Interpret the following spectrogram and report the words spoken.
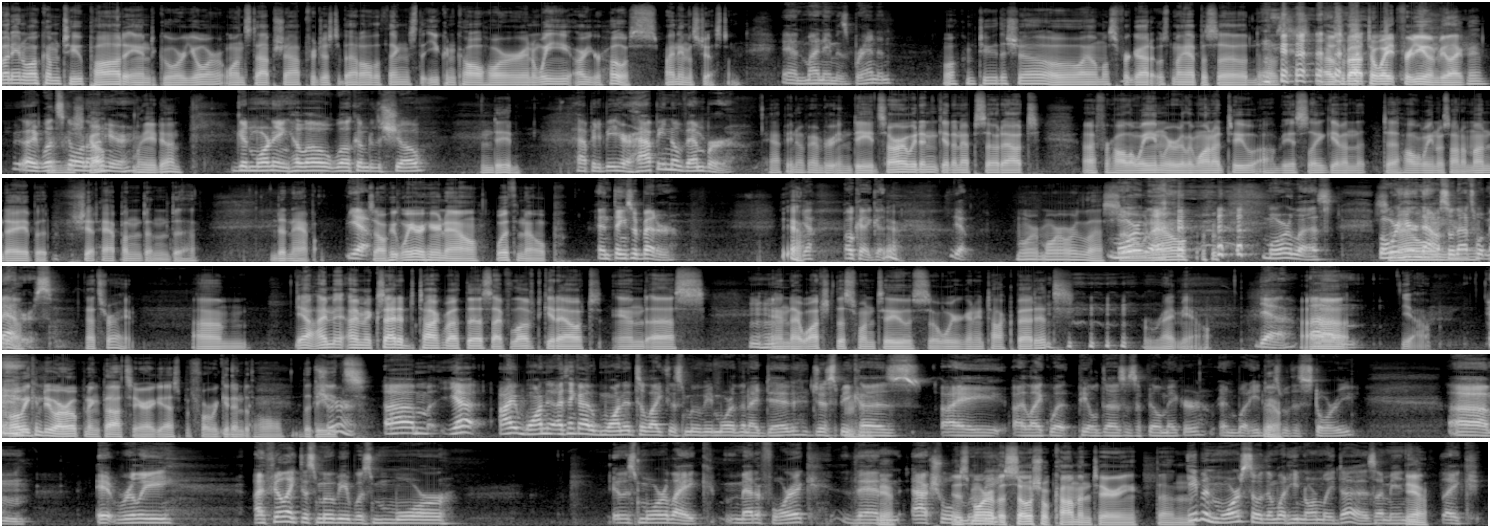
everybody, and welcome to Pod and Gore, your one stop shop for just about all the things that you can call horror. And we are your hosts. My name is Justin. And my name is Brandon. Welcome to the show. I almost forgot it was my episode. I was, I was about to wait for you and be like, hey, Like, what's going go. on here? What are you doing? Good morning. Hello. Welcome to the show. Indeed. Happy to be here. Happy November. Happy November indeed. Sorry we didn't get an episode out uh, for Halloween. We really wanted to, obviously, given that uh, Halloween was on a Monday, but shit happened and uh, it didn't happen. Yeah. So we are here now with Nope. and things are better. Yeah. Yeah. Okay, good. Yeah. Yep. More, more or less. More so or less. now, More or less. But So we're here now so that's what yeah. matters. that's right. Um, yeah, I'm I'm excited to talk about this. I've loved Get Out and Us, Mm-hmm. and I watched this one too. So we're gonna talk about it. right, meow. Yeah. Uh, Um, Yeah. Well, we can do our opening thoughts here, I guess, before we get into the whole the Sure. um, yeah, I wanted I think I wanted to like this movie more than I did just Mm-hmm. because I I like what Peele does as a filmmaker and what he does Yeah. with his story. Um it really I feel like this movie was more it was more like metaphoric than Yeah. actual It was more of a social commentary than even more so than what he normally does. I mean, Yeah. like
